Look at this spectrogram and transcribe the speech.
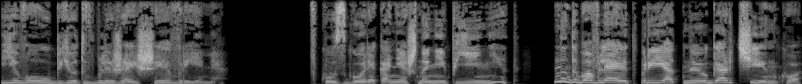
«Его убьют в ближайшее время. Вкус горя, конечно, не пьянит, но добавляет приятную горчинку.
